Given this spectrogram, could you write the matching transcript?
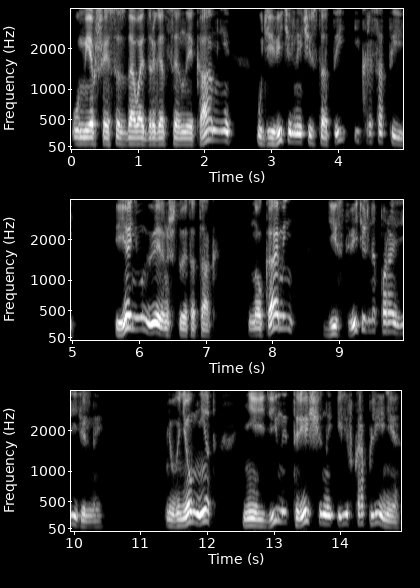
умевшие создавать драгоценные камни удивительной чистоты и красоты. И я не уверен, что это так, но камень действительно поразительный. В нем нет ни единой трещины или вкрапления.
